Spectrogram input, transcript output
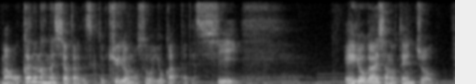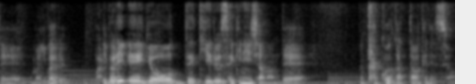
まあお金の話しちゃったらですけど給料もすごい良かったですし営業会社の店長って、まあ、いわゆるバリバリ営業できる責任者なんでかっこよかったわけですよ。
